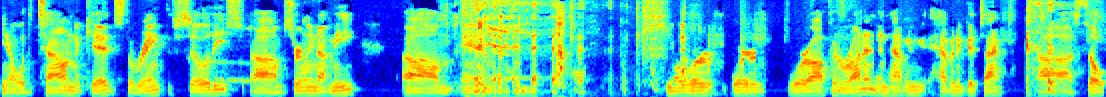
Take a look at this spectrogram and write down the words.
you know, with the town, the kids, the rink, the facilities. Um, certainly not me. Um, and, and you know, we're we're we're off and running and having having a good time. Uh, so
